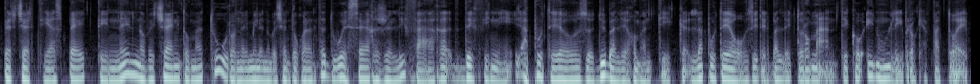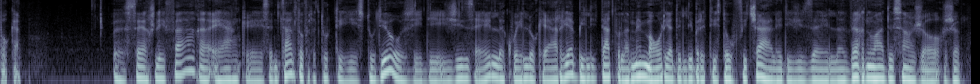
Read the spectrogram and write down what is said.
per certi aspetti nel Novecento maturo, nel 1942, Serge Liffard definì apoteose du ballet romantique, l'apoteosi del balletto romantico, in un libro che ha fatto epoca. Eh, Serge Liffard è anche senz'altro fra tutti gli studiosi di Giselle quello che ha riabilitato la memoria del librettista ufficiale di Giselle, Vernois de Saint-Georges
